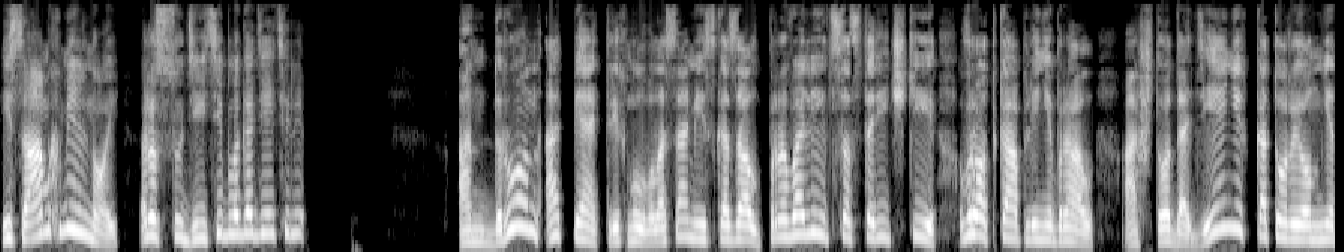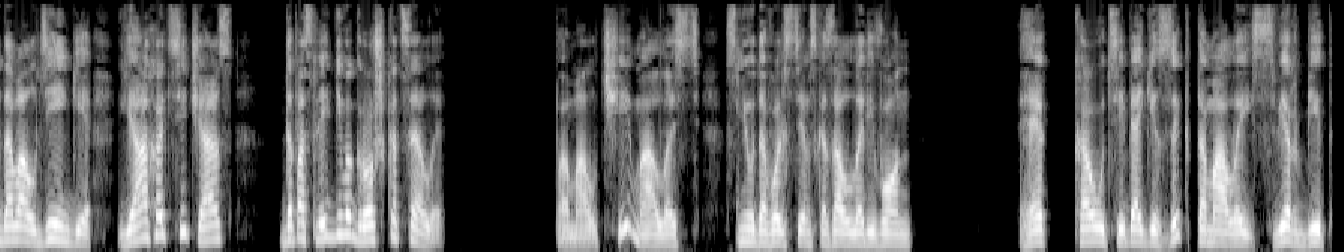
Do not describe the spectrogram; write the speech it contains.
И сам хмельной, рассудите, благодетели. Андрон опять тряхнул волосами и сказал, «Провалиться, старички, в рот капли не брал. А что до денег, которые он мне давал деньги, я хоть сейчас до последнего грошка целы». «Помолчи, малость», — с неудовольствием сказал Ларивон. «Эка у тебя язык-то малый свербит!»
